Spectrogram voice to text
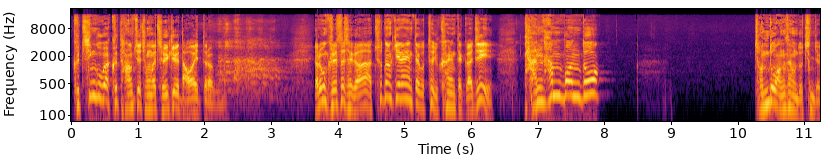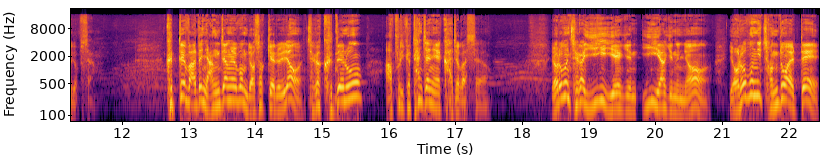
그 친구가 그 다음 주에 정말 저희 교회에 나와 있더라고요. 여러분, 그래서 제가 초등학교 1학년 때부터 6학년 때까지 단 한 번도 전도 왕상을 놓친 적이 없어요. 그때 받은 양장 앨범 6개를요, 제가 그대로 아프리카 탄자니아에 가져갔어요. 여러분, 제가 이 이야기, 이 이야기는요, 여러분이 전도할 때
